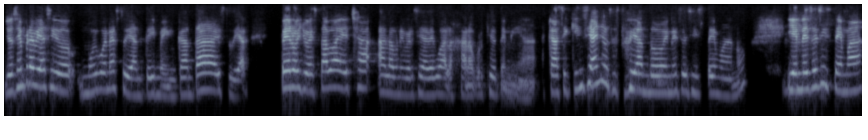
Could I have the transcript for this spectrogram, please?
yo siempre había sido muy buena estudiante y me encanta estudiar, pero yo estaba hecha a la Universidad de Guadalajara porque yo tenía casi 15 años estudiando en ese sistema, ¿no? Y en ese sistema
